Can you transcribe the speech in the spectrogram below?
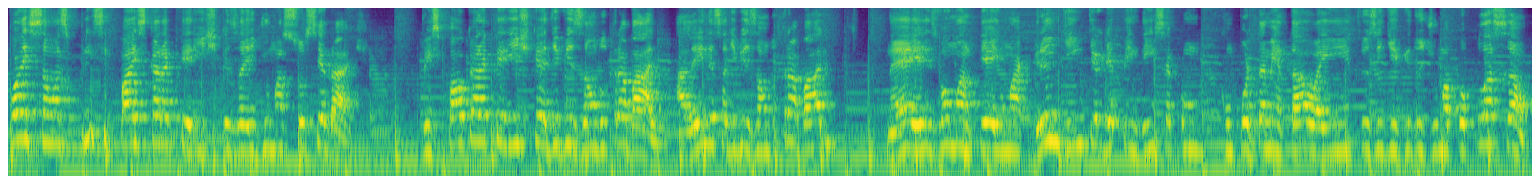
Quais são as principais características aí de uma sociedade? A principal característica é a divisão do trabalho. Além dessa divisão do trabalho, né, eles vão manter uma grande interdependência comportamental aí entre os indivíduos de uma população.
